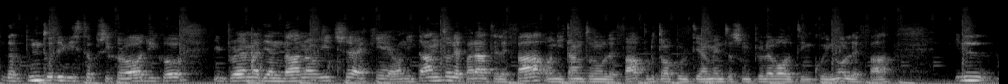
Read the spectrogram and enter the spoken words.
dal punto di vista psicologico, il problema di Andanovic è che ogni tanto le parate le fa, ogni tanto non le fa, purtroppo ultimamente sono più le volte in cui non le fa. Il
